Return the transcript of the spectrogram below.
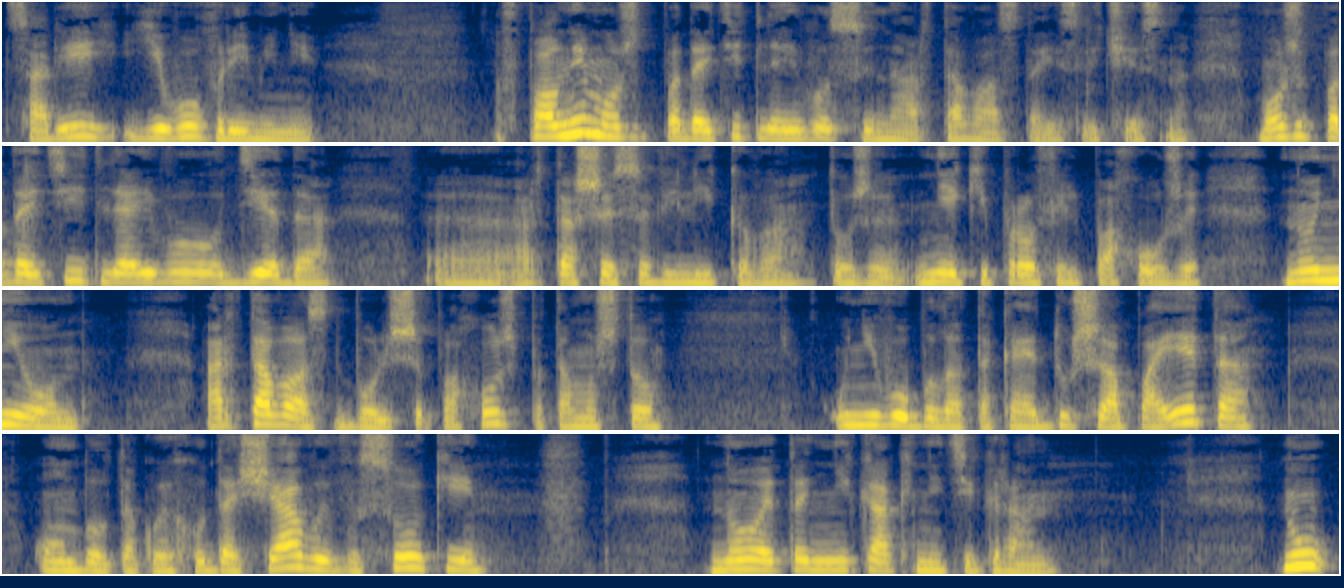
царей его времени. Вполне может подойти для его сына Артавазда, если честно. Может подойти для его деда э, Арташеса Великого, тоже некий профиль похожий, но не он. Артаваст больше похож, потому что у него была такая душа поэта, он был такой худощавый, высокий, но это никак не Тигран. Ну,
